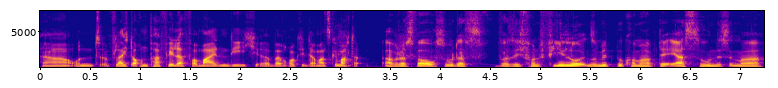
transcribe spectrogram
Ja, und vielleicht auch ein paar Fehler vermeiden, die ich äh, beim Rocky damals gemacht habe. Aber das war auch so, dass, was ich von vielen Leuten so mitbekommen habe, der erste Hund ist immer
